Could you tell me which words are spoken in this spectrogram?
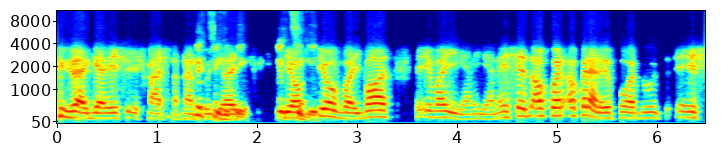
üveggel, és, és másnap nem tudja, hogy jobb, jobb vagy bal, vagy igen, igen. És ez akkor, akkor előfordult, és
